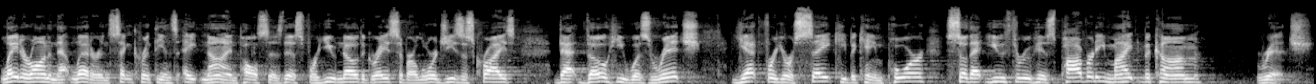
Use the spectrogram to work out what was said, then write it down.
Later on in that letter, in 2 Corinthians 8 9, Paul says this For you know the grace of our Lord Jesus Christ, that though he was rich, yet for your sake he became poor, so that you through his poverty might become rich.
